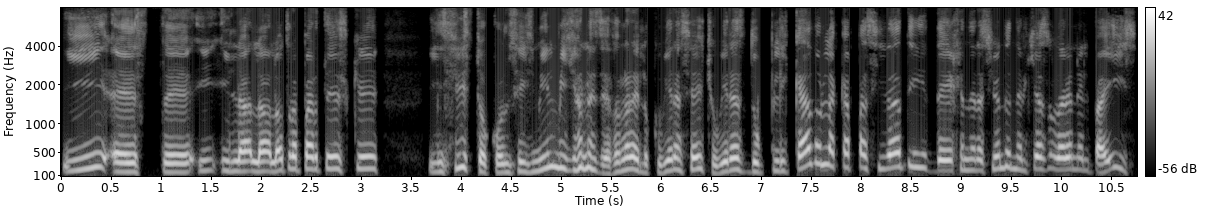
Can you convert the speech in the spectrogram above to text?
Y, este, y, la, la, otra parte es que, insisto, con 6 mil millones de dólares lo que hubieras hecho, hubieras duplicado la capacidad de generación de energía solar en el país.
